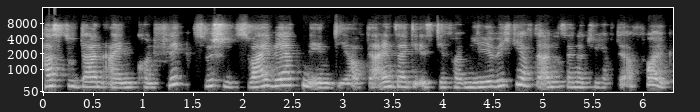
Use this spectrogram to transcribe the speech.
hast du dann einen Konflikt zwischen zwei Werten in dir. Auf der einen Seite ist dir Familie wichtig, auf der anderen Seite natürlich auch der Erfolg,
